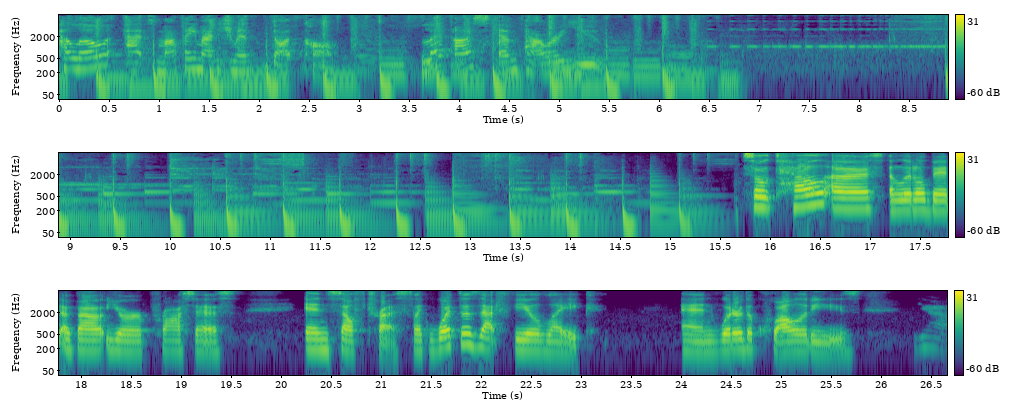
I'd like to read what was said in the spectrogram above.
hello at mafemanagement.com. Let us empower you. So tell us a little bit about your process in self trust? Like, what does that feel like? And what are the qualities yeah.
